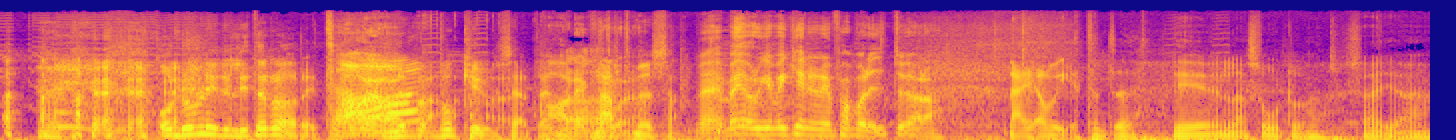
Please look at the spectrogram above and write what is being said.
ja. Och då blir det lite rörigt. Ja, ja. Eller på, på kul sätt. Ja, det Ja, jag. Nattmössa. Men men Jörgen, vilken är din favorit att göra? Nej, jag vet inte. Det är väl svårt att säga.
